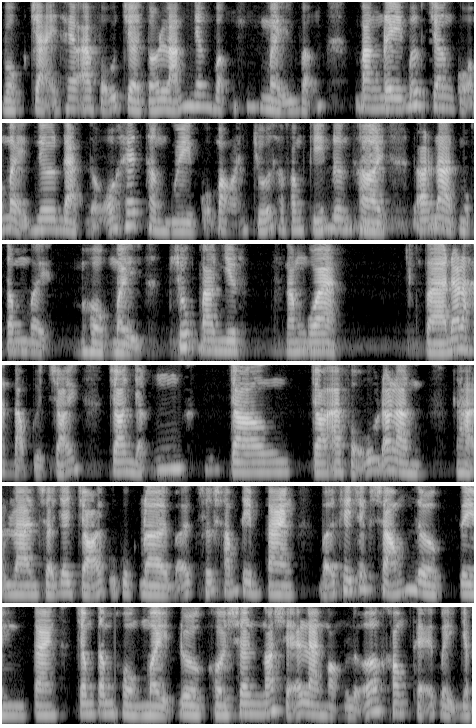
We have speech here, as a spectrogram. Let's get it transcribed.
vụt chạy theo A Phủ. Trời tối lắm, nhưng vẫn, Mỹ vẫn băng đi. Bước chân của Mỹ như đạp đổ hết thần quyền của bọn lãnh chúa thời phong kiến đương thời. Đó là một tâm Mỹ, hồn Mỹ suốt bao nhiêu năm qua. Và đó là hành động cười chói cho những, cho cho A Phủ. Đó là là sợi dây chói của cuộc đời bởi sức sống tiềm tàng bởi khi sức sống được tiềm tàng trong tâm hồn mị, được hồi sinh, nó sẽ là ngọn lửa không thể bị dập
